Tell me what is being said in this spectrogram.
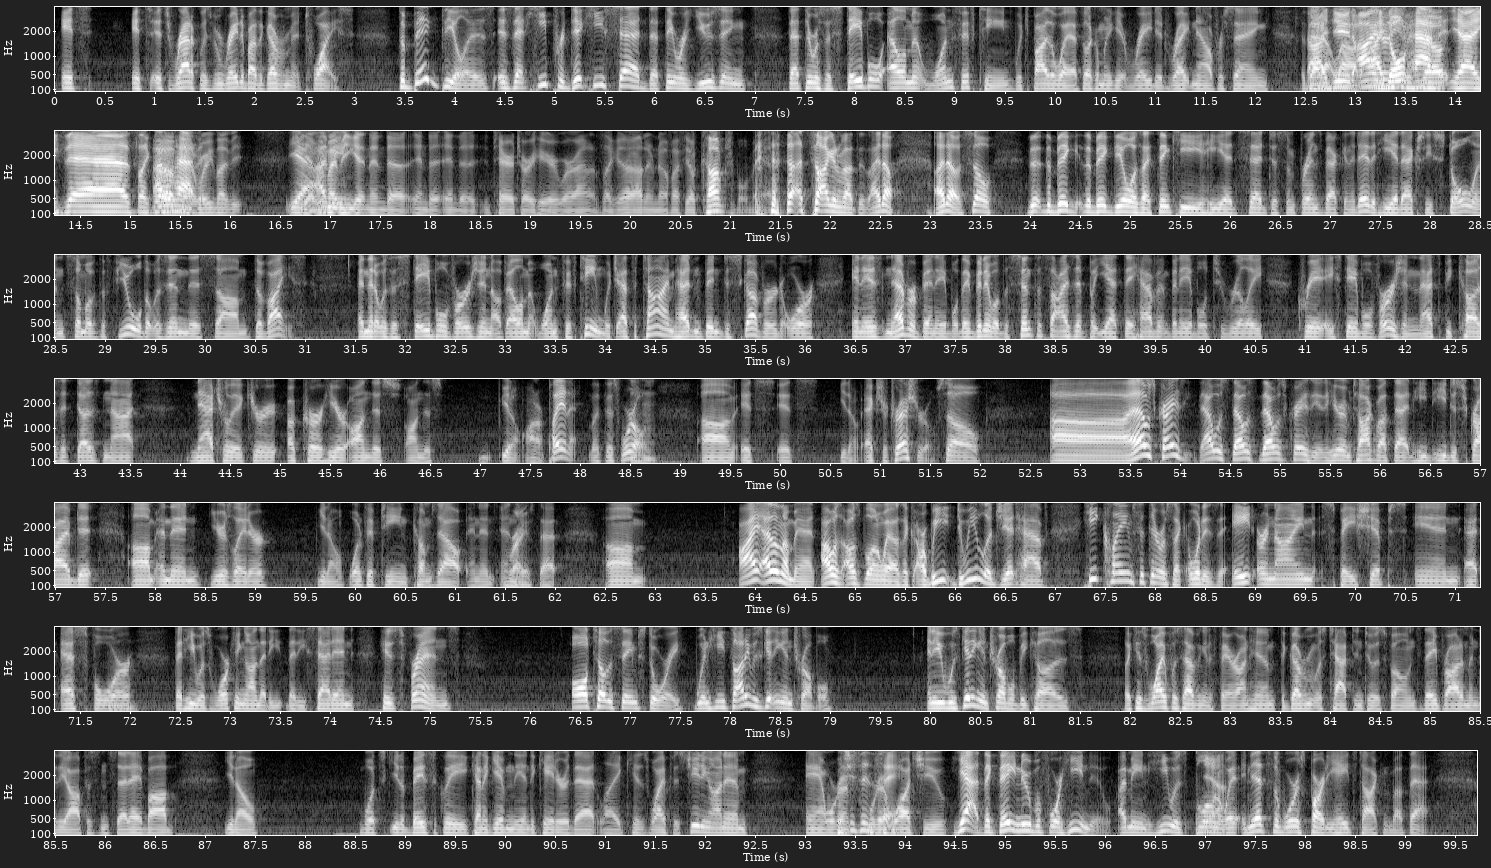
it's it's it's radical. He's been raided by the government twice. The big deal is is that he predict he said that they were using that there was a stable element 115, which by the way, I feel like I'm going to get raided right now for saying that. I dude. I, I don't, don't have know- it. Yeah, exactly. It's like I don't oh, man, have it. We might be. Yeah, we I might mean, be getting into into into territory here where I, it's like, oh, I don't even know if I feel comfortable, man. talking about this. I know, I know. So the the big the big deal was I think he he had said to some friends back in the day that he had actually stolen some of the fuel that was in this um, device, and that it was a stable version of element 115, which at the time hadn't been discovered or and is never been able. They've been able to synthesize it, but yet they haven't been able to really create a stable version. And that's because it does not naturally occur occur here on this on this you know on our planet like this world. Um, it's it's you know extraterrestrial. So Uh, that was crazy. That was that was that was crazy to hear him talk about that. And he he described it. Um, and then years later, you know, 115 comes out, and and, and Right. there's that. Um, I I don't know, man. I was I was blown away. I was like, are we? Do we legit have? He claims that there was like what is it, eight or nine spaceships in at S four that he was working on that he that he sat in. His friends all tell the same story. When he thought he was getting in trouble, and he was getting in trouble because like his wife was having an affair on him. The government was tapped into his phones. They brought him into the office and said, "Hey, Bob, you know, what's you know basically kind of gave him the indicator that like his wife is cheating on him." And we're gonna we're gonna watch you. Yeah, like they knew before he knew. I mean, he was blown Yeah. away, and that's the worst part. He hates talking about that.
